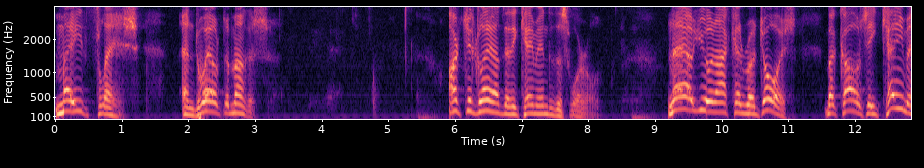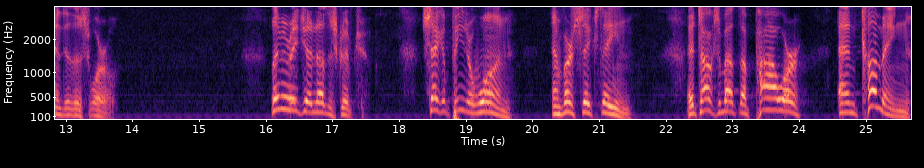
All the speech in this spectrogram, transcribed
made flesh and dwelt among us. Aren't you glad that he came into this world? Now you and I can rejoice because he came into this world. Let me read you another scripture. 2 Peter 1 and verse 16. It talks about the power and coming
